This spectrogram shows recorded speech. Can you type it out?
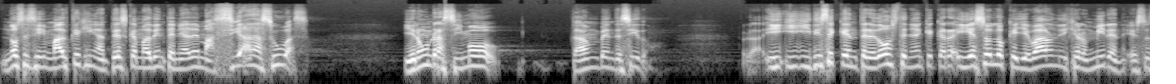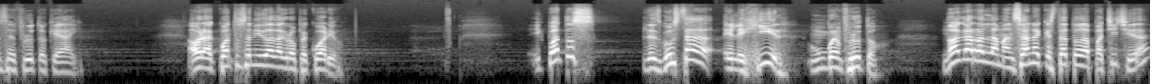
no sé si más que gigantesca, más bien tenía demasiadas uvas. Y era un racimo tan bendecido. Y, dice que entre dos tenían que cargar, y eso es lo que llevaron y dijeron, miren, esto es el fruto que hay. Ahora, ¿cuántos han ido al agropecuario? ¿Y cuántos les gusta elegir un buen fruto? No agarras la manzana que está toda pachichida,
